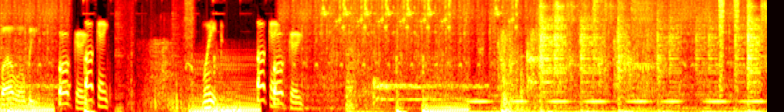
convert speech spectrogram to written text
Follow me. Okay. Okay. Wait. Okay. Thank you.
